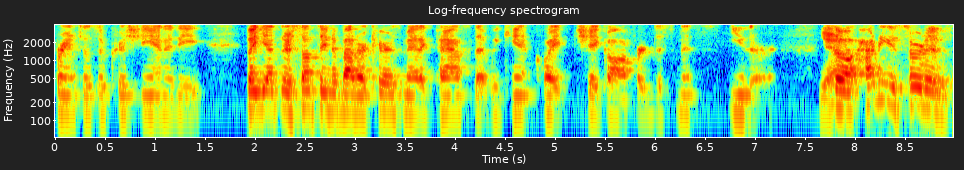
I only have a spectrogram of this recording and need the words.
branches of Christianity. But yet there's something about our charismatic past that we can't quite shake off or dismiss either. Yeah. So, how do you sort of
